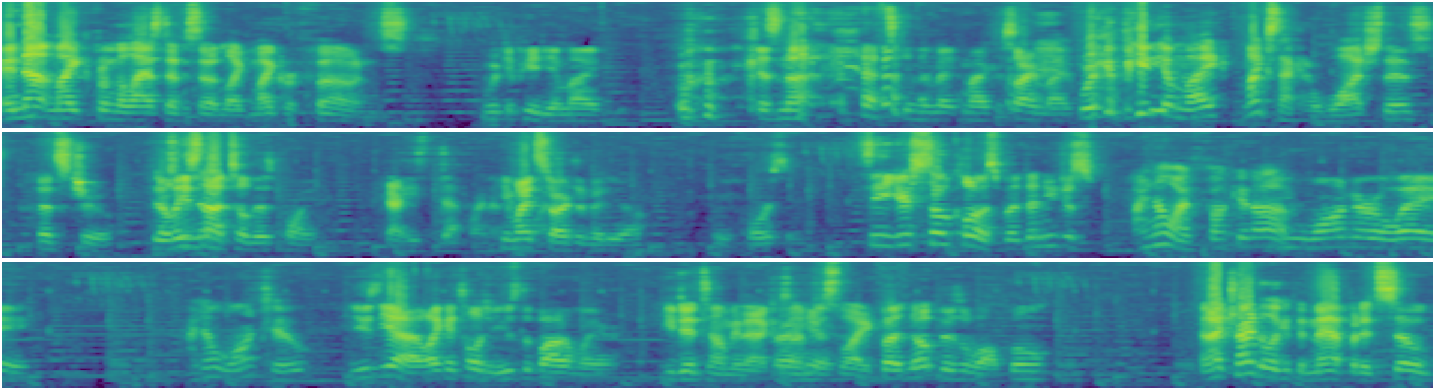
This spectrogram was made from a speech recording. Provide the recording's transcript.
And not Mike from the last episode, like microphones. Wikipedia Mike is not asking to make Mike. Sorry, Mike. Wikipedia Mike? Mike's not gonna watch this. That's true. There's At least no- not till this point. Yeah, he's definitely not. He gonna might watch start the video. We force him. See, you're so close, but then you just it. I know. I fuck it up. you wander away. I don't want to. Use yeah, like I told you, use the bottom layer. You did tell me that because Right I'm here. just like. But nope, there's a wall. Boom. and I tried to look at the map, but it's so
